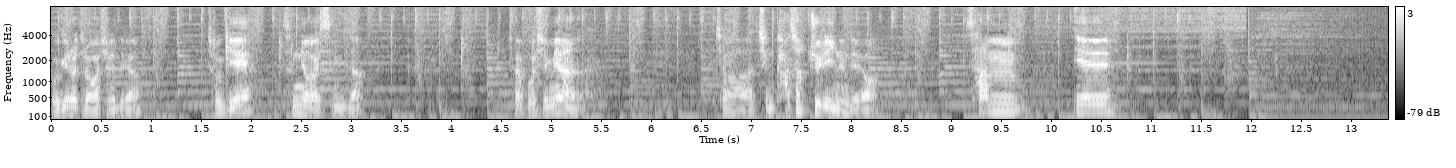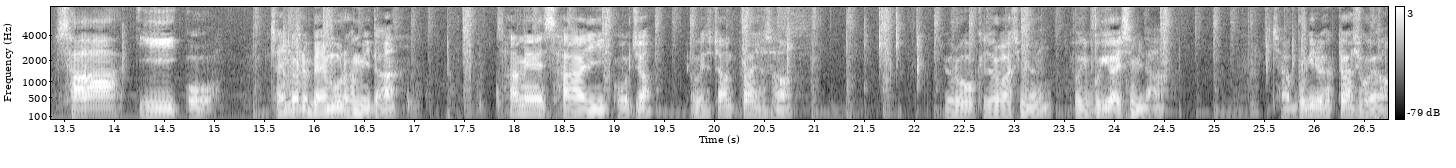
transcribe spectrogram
여기로 들어가셔야 돼요. 저기에 승려가 있습니다. 자 보시면 자 지금 다섯 줄이 있는데요. 3, 1, 4, 2, 5. 자 이거를 메모를 합니다. 3, 1, 4, 2, 5죠. 여기서 점프를 하셔서 이렇게 돌아가시면 여기 무기가 있습니다. 자 무기를 획득하시고요.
